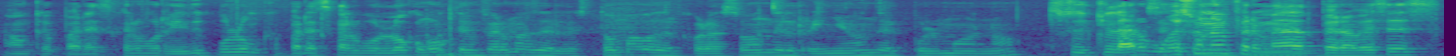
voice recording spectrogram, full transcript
aunque parezca algo ridículo, aunque parezca algo loco. ¿Cómo te enfermas del estómago, del corazón, del riñón, del pulmón, no? Sí, claro, es una enfermedad, pero a veces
